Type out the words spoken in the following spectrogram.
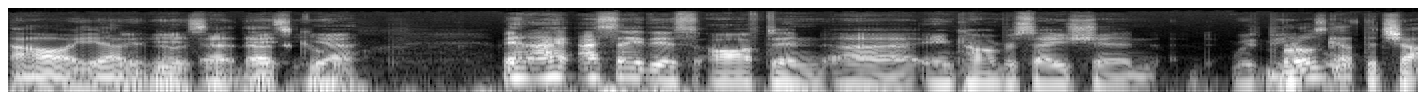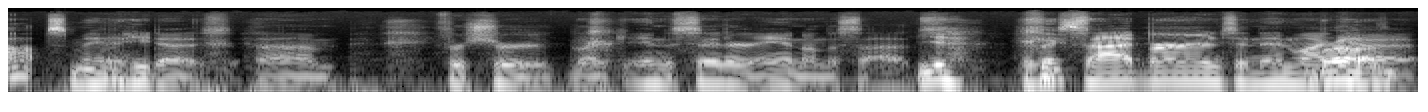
oh yeah, I didn't it- notice uh, that. That's it- cool. yeah. And I, I say this often uh, in conversation with people. Bro's got the chops, man. He does, um, for sure. Like in the center and on the sides. yeah, He's like sideburns and then like a,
